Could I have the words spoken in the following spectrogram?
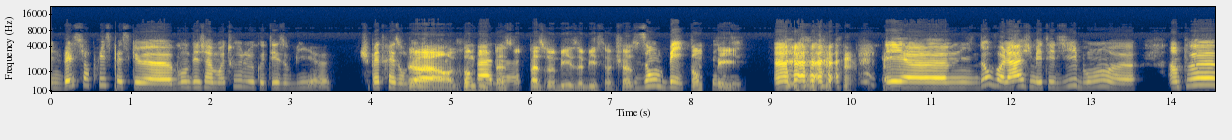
une belle surprise parce que, bon, déjà, moi, tout le côté zombie, je suis pas très zombie. Ah, alors, zombie, pas, pas, zombie, zombie, c'est autre chose. Zombie. Zombie. et euh, donc voilà, je m'étais dit bon, euh, un peu,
